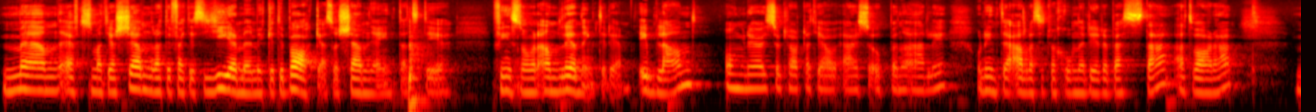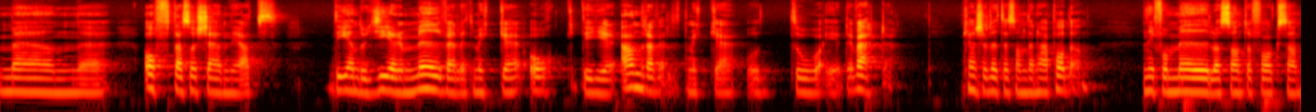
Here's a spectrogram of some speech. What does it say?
Men eftersom att jag känner att det faktiskt ger mig mycket tillbaka så känner jag inte att det finns någon anledning till det. Ibland ångrar jag såklart att jag är så öppen och ärlig och det är inte i alla situationer det är det bästa att vara. Men eh, ofta så känner jag att det ändå ger mig väldigt mycket och det ger andra väldigt mycket och då är det värt det. Kanske lite som den här podden. Ni får mejl och sånt och folk som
